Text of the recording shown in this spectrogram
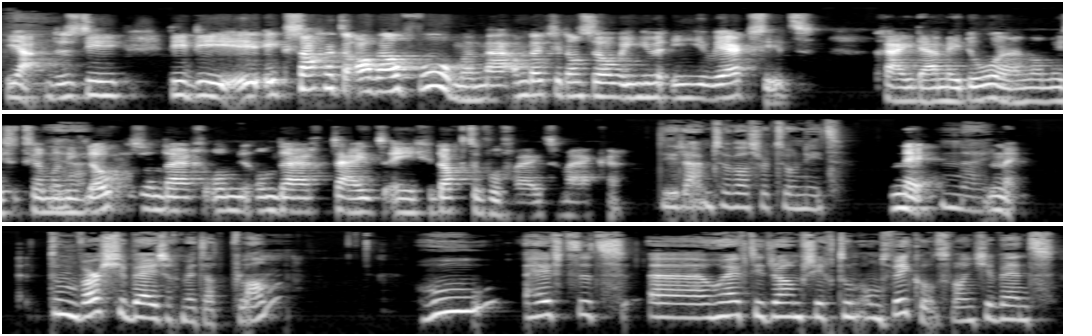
Ja, dus die, die, die, ik zag het al wel voor me, maar omdat je dan zo in je, in je werk zit, ga je daarmee door. En dan is het helemaal ja. niet logisch om daar, om, om daar tijd en je gedachten voor vrij te maken. Die ruimte was er toen niet? Nee, nee. nee. Toen was je bezig met dat plan. Hoe heeft, het, uh, hoe heeft die droom zich toen ontwikkeld? Want je bent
